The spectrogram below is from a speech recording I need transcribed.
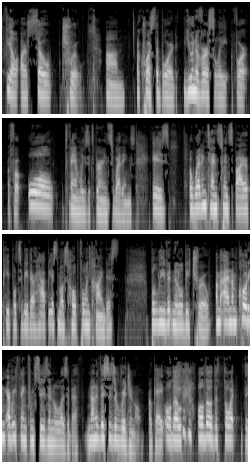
feel are so true um, across the board, universally for for all families experience weddings, is a wedding tends to inspire people to be their happiest, most hopeful, and kindest. Believe it and it'll be true. Um, and I'm quoting everything from Susan Elizabeth. None of this is original, okay? Although, although the thought, the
